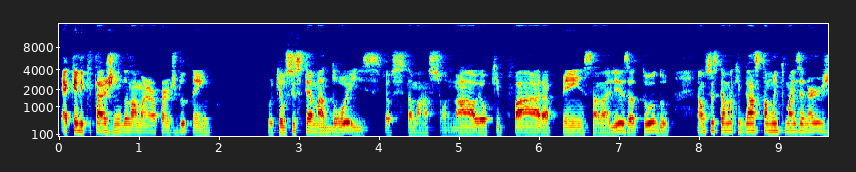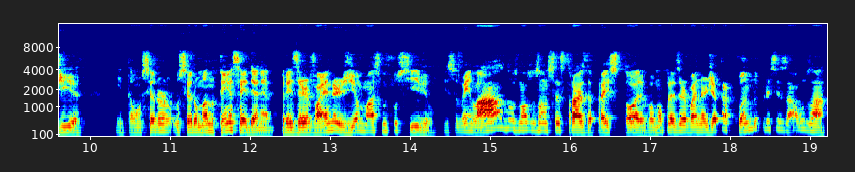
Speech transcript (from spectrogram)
é aquele que está agindo na maior parte do tempo. Porque o sistema 2, que é o sistema racional, é o que para, pensa, analisa tudo, é um sistema que gasta muito mais energia. Então o ser, o ser humano tem essa ideia, né? Preservar a energia o máximo possível. Isso vem lá dos nossos ancestrais, da pré-história. Vamos preservar a energia para quando precisar usar.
